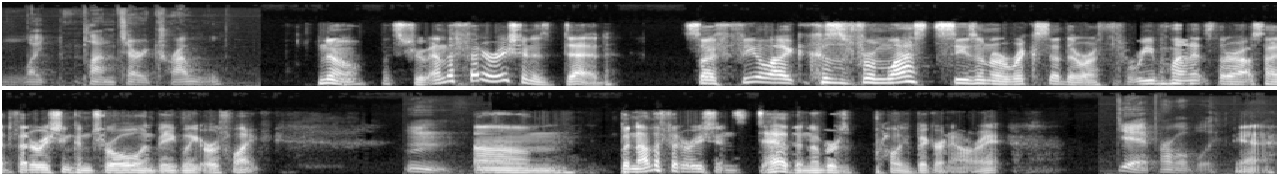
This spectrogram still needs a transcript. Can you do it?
like planetary travel. No, that's true. And the Federation is dead. So I feel like, because from last season where Rick said there are three planets that are outside Federation control and vaguely Earth-like, Hmm. um, but now the Federation's dead. The number's probably bigger now, right? Yeah, probably. Yeah.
